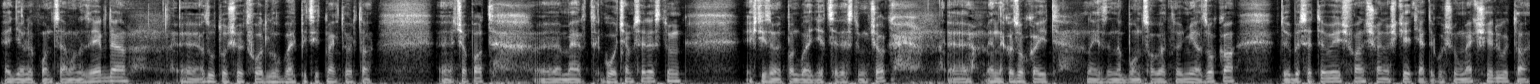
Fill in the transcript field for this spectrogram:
egyenlő pontszámmal az érdel. Az utolsó öt fordulóban egy picit megtört a csapat, mert gólt sem szereztünk, és 15 pontból egyet szereztünk csak. Ennek az okait nehéz lenne boncolgatni, hogy mi az oka. Több összetevő van, sajnos két játékosunk megsérült, a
